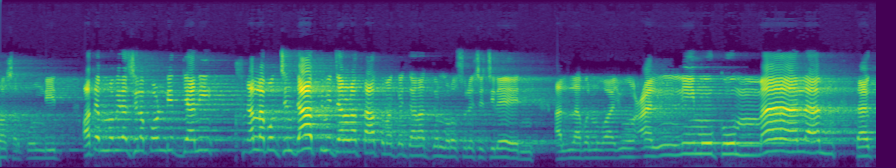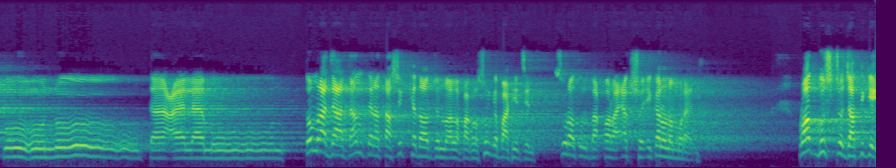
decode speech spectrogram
ভাষার পণ্ডিত। অতএব নবীরা ছিল পণ্ডিত, জ্ঞানী। আল্লাহ বলছেন, যা তুমি জানো না, তা তোমাকে জানার জন্য রসুল এসেছিলেন। আল্লাহ বলেন তোমরা যা জানতে না, তা শিক্ষা দেওয়ার জন্য আল্লাহ পাক রসুলকে পাঠিয়েছেন সূরাতুল বাকারা, একশো একান্ন নম্বর আয়াত। পথভুষ্ট জাতিকে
